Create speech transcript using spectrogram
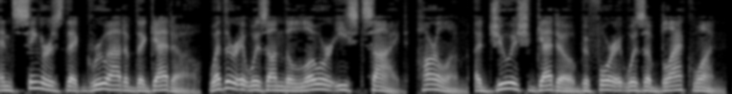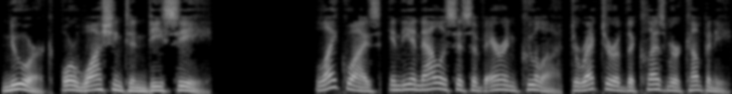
and singers that grew out of the ghetto, whether it was on the Lower East Side, Harlem a Jewish ghetto before it was a black one, Newark, or Washington, D.C." Likewise, in the analysis of Aaron Kula, director of the Klezmer Company,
